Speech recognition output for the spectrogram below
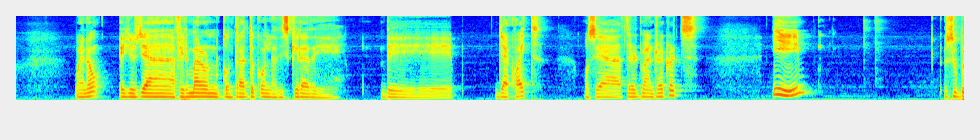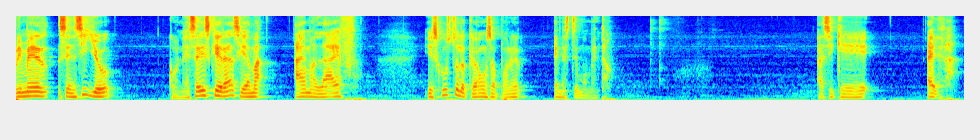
Bueno, ellos ya firmaron contrato con la disquera de, de Jack White, o sea, Third Man Records. Y su primer sencillo con esa disquera se llama I'm Alive. Y es justo lo que vamos a poner en este momento. Así que ahí les va.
